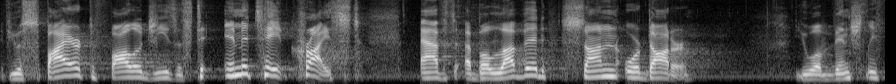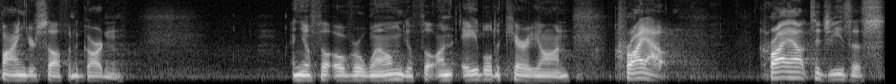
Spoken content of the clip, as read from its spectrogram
if you aspire to follow Jesus, to imitate Christ as a beloved son or daughter, you will eventually find yourself in a garden. And you'll feel overwhelmed, you'll feel unable to carry on. Cry out. Cry out to Jesus.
